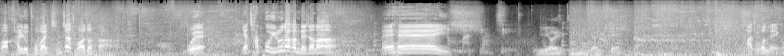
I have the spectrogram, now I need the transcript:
와 갈류 도발 진짜 좋아졌다. 뭐해 야 잡고 위로 나가면 되잖아 에헤이 씨. 리얼 중 10개. 다 죽었네 이거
